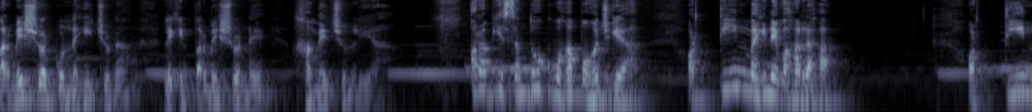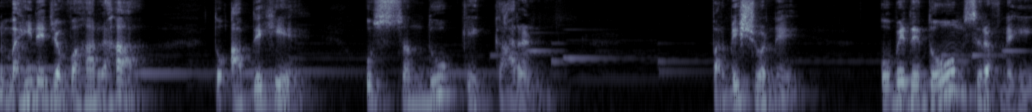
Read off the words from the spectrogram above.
परमेश्वर को नहीं चुना, लेकिन परमेश्वर ने हमें चुन लिया। और अब यह संदूक वहाँ पहुँच गया, और तीन महीने वहाँ रहा। और तीन महीने जब वहाँ रहा तो आप देखिए, उस संदूक के कारण परमेश्वर ने ओबेदेदोम सिर्फ़ नहीं,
